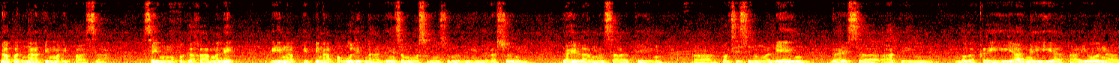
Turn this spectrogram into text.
dapat natin maipasa sa yung mga pagkakamali. Pina, ipinapaulit natin sa mga sumusunod na henerasyon eh. dahil lamang sa ating ah, pagsisinungaling, dahil sa ating kumbaga kahihiya, nahihiya tayo na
